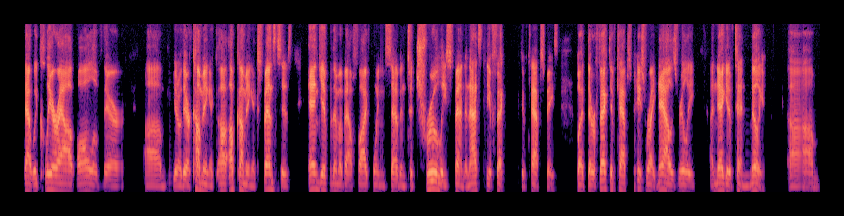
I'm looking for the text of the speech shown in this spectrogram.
that would clear out all of their, um, you know, their coming uh, upcoming expenses and give them about 5.7 to truly spend, and that's the effective cap space. But their effective cap space right now is really a negative 10 million. Um,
